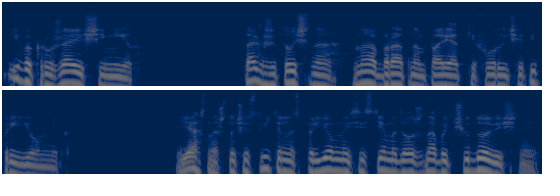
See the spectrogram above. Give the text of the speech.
и в окружающий мир. Также точно на обратном порядке фурычит и приемник. Ясно, что чувствительность приемной системы должна быть чудовищной,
